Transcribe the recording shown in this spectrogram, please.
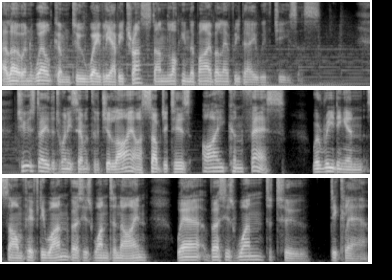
Hello and welcome to Waverley Abbey Trust, unlocking the Bible every day with Jesus. Tuesday, the 27th of July, our subject is I Confess. We're reading in Psalm 51, verses 1 to 9, where verses 1 to 2 declare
